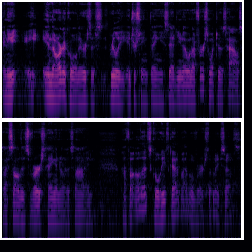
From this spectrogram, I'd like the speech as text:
And he, he, in the article, there's this really interesting thing. He said, You know, when I first went to his house, I saw this verse hanging on a sign. I thought, Oh, that's cool. He's got a Bible verse. That makes sense.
